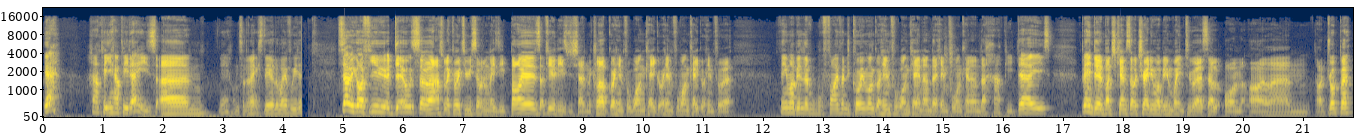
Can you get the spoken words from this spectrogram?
yeah, happy, happy days. Um, yeah, on to the next deal or whatever we do. So we got a few deals. So uh, Azpilicueta we sold on Lazy Buyers. A few of these we just had in the club. Got him for 1k, got him for 1k, got him for... Uh, I think might be the 500 coin one. Got him for 1k and under, him for 1k and under. Happy days. Been doing a bunch of style trading while being waiting to uh, sell on our um, our Drogba.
